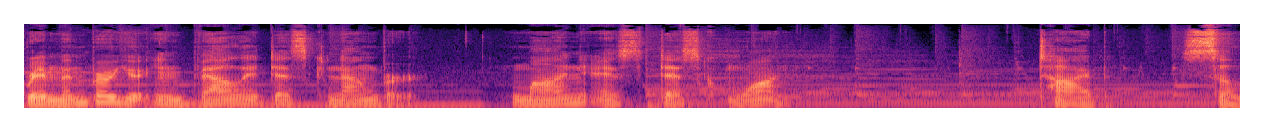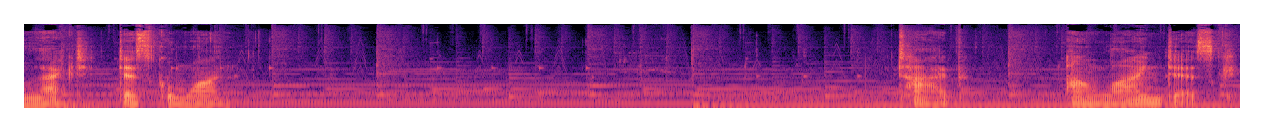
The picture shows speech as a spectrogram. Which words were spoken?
Remember your invalid disk number. Mine is disk 1. Type Select Disk 1. Type Online Disk.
